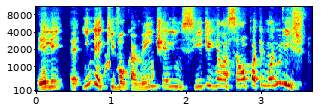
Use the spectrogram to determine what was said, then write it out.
ele é, inequivocamente ele incide em relação ao patrimônio ilícito.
